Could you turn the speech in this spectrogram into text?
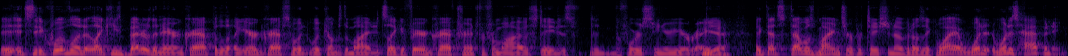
it's the equivalent of like he's better than Aaron Craft, but like Aaron Craft's what, what comes to mind. It's like if Aaron Craft transferred from Ohio State is before his senior year, right? Yeah. Like that's that was my interpretation of it. I was like, why? What what is happening?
